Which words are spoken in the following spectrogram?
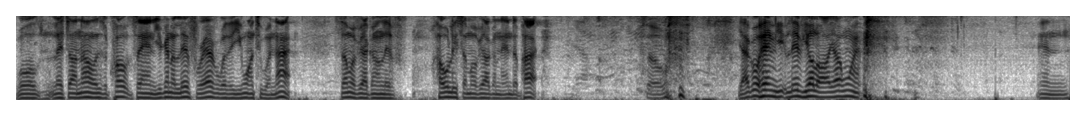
Well, let y'all know there's a quote saying you're gonna live forever whether you want to or not. Some of y'all gonna live holy. Some of y'all gonna end up hot. So y'all go ahead and live YOLO all all y'all want. and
